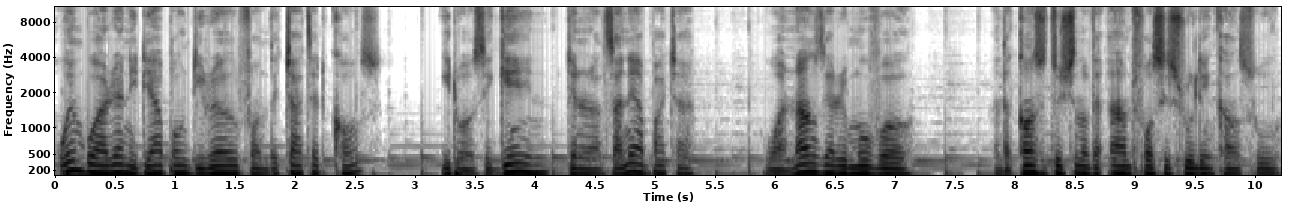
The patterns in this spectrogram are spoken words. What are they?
When Buhari and Idiagbon derailed from the charted course, it was again General Sani Abacha who announced their removal and the constitution of the Armed Forces Ruling Council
